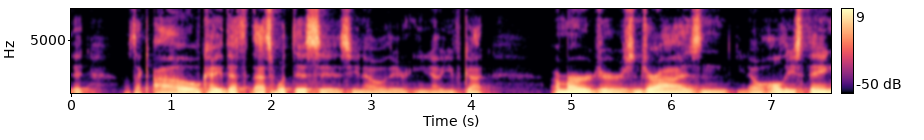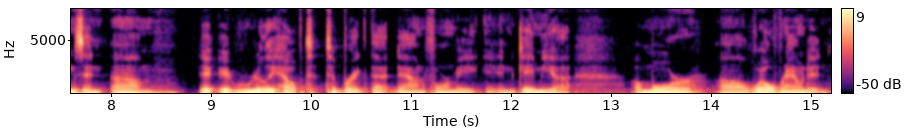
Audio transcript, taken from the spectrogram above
that I was like, oh, okay, that's that's what this is. You know, there, you know, you've got emergers and dries and you know all these things. And um, it, it really helped to break that down for me and gave me a, a more uh, well-rounded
